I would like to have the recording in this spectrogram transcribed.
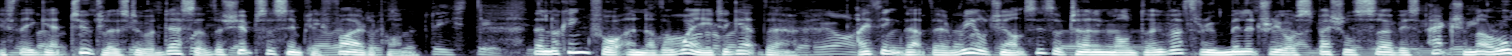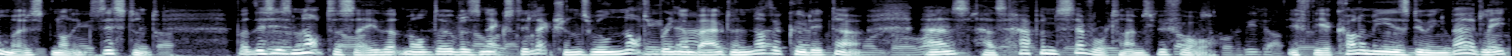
If they get too close to Odessa, the ships are simply fired upon. They're looking for another way to get there. I think that their real chances of turning Moldova through military or special service action are almost non-existent. But this is not to say that Moldova's next elections will not bring about another coup d'etat, as has happened several times before. If the economy is doing badly,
